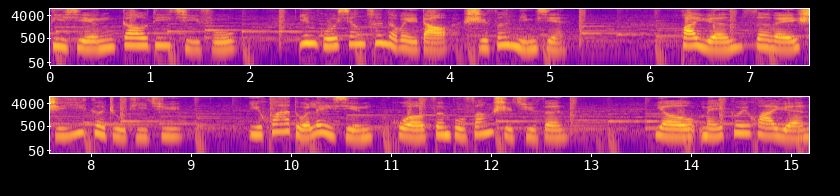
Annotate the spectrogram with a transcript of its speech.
地形高低起伏，英国乡村的味道十分明显。花园分为十一个主题区，以花朵类型或分布方式区分，有玫瑰花园。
